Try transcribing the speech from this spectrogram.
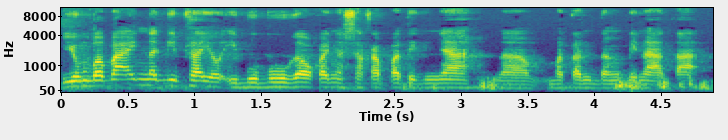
Yung babaeng nagip sa'yo, ibubugaw ka niya sa kapatid niya na matandang binata.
